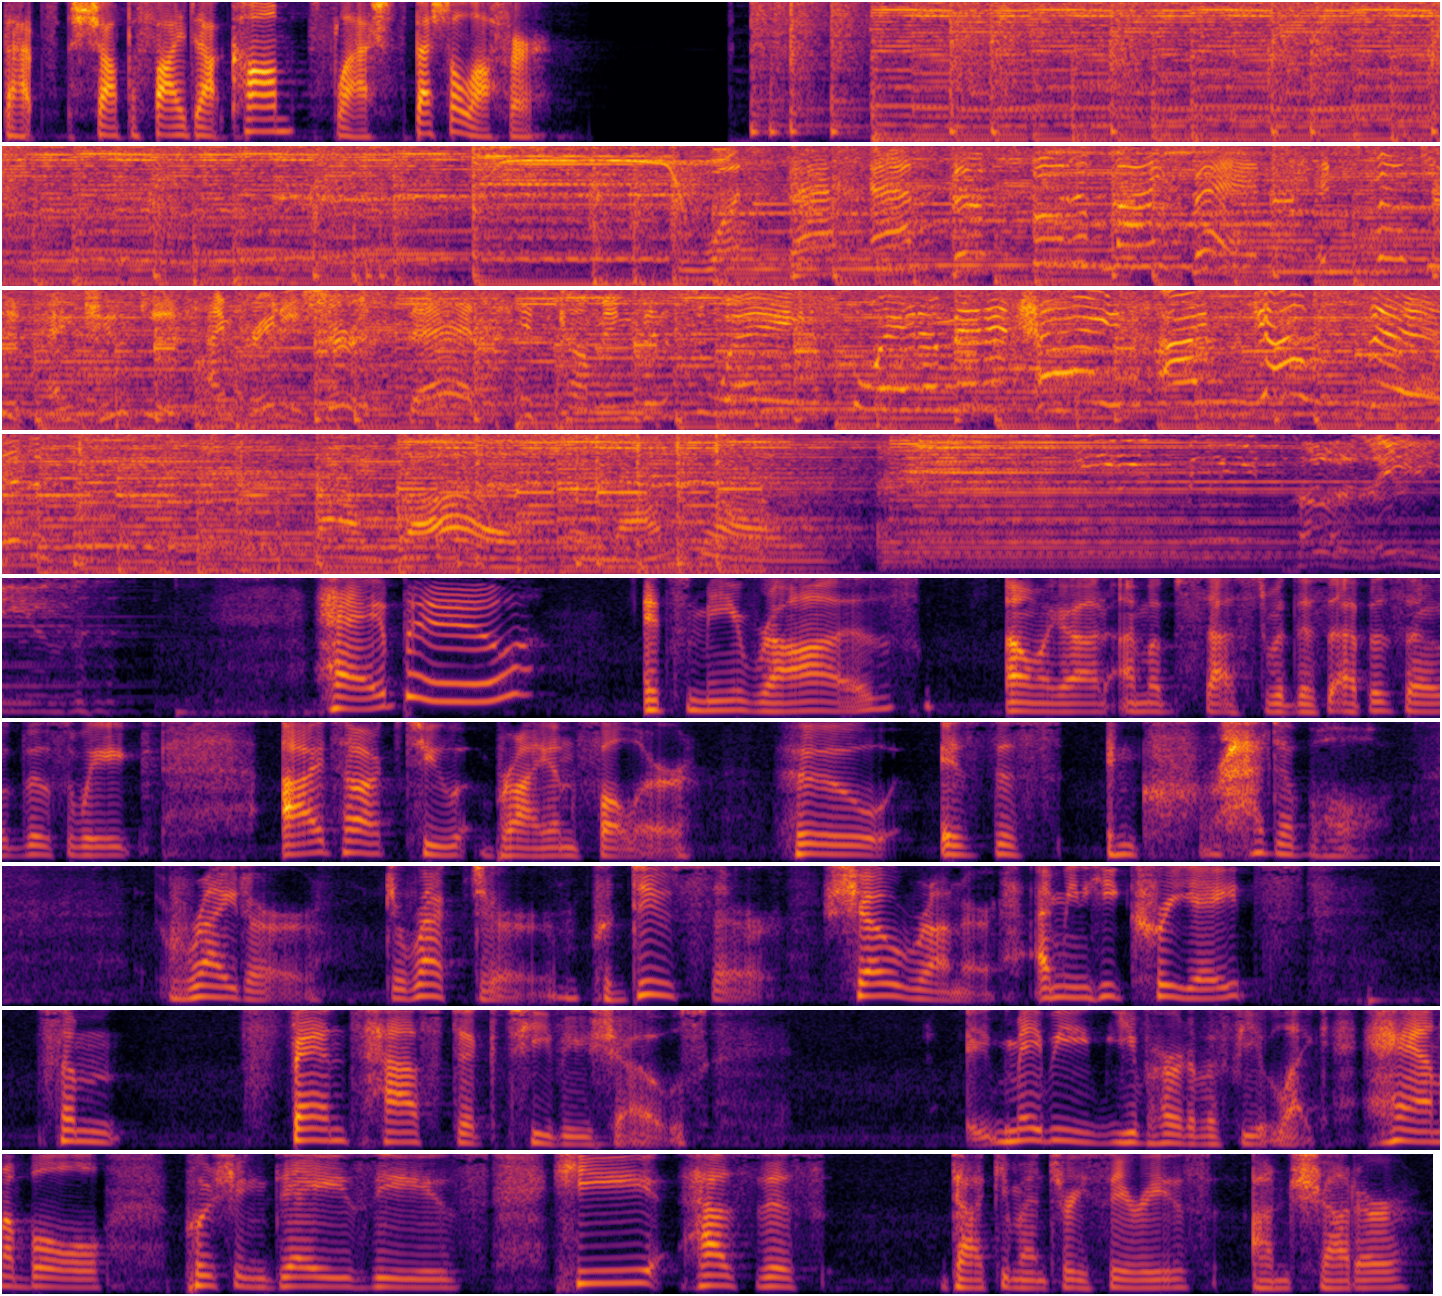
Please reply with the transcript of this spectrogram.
That's shopify.com slash special offer. What's that at the foot of my bed? It's spooky and kooky. I'm pretty sure it's dead. It's coming this Hey, boo. It's me, Roz. Oh my God, I'm obsessed with this episode this week. I talked to Bryan Fuller, who is this incredible writer, director, producer, showrunner. I mean, he creates some fantastic TV shows. Maybe you've heard of a few like Hannibal, Pushing Daisies. He has this documentary series on Shudder.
